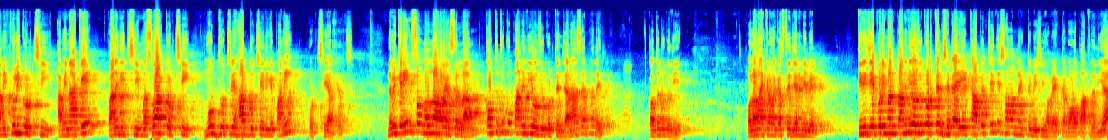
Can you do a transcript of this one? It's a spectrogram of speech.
আমি কুলি করছি, আমি নাকে পানি দিচ্ছি, মাসওয়াক করছি, মুখ ধুচ্ছে, হাত ধুচ্ছে, এদিকে পানি পড়ছে আর পড়ছে। নবী করিম সাল্লাম কতটুকু পানি দিয়ে অজু করতেন জানা আছে আপনাদের? কতটুকু দিয়ে? ওলামা একরামের কাছ থেকে জেনে নেবেন। তিনি যে পরিমাণ পানি দিয়ে অজু করতেন সেটা এই কাপের চাইতে সামান্য একটু বেশি হবে, একটা বড় পাত্রে দিয়া।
